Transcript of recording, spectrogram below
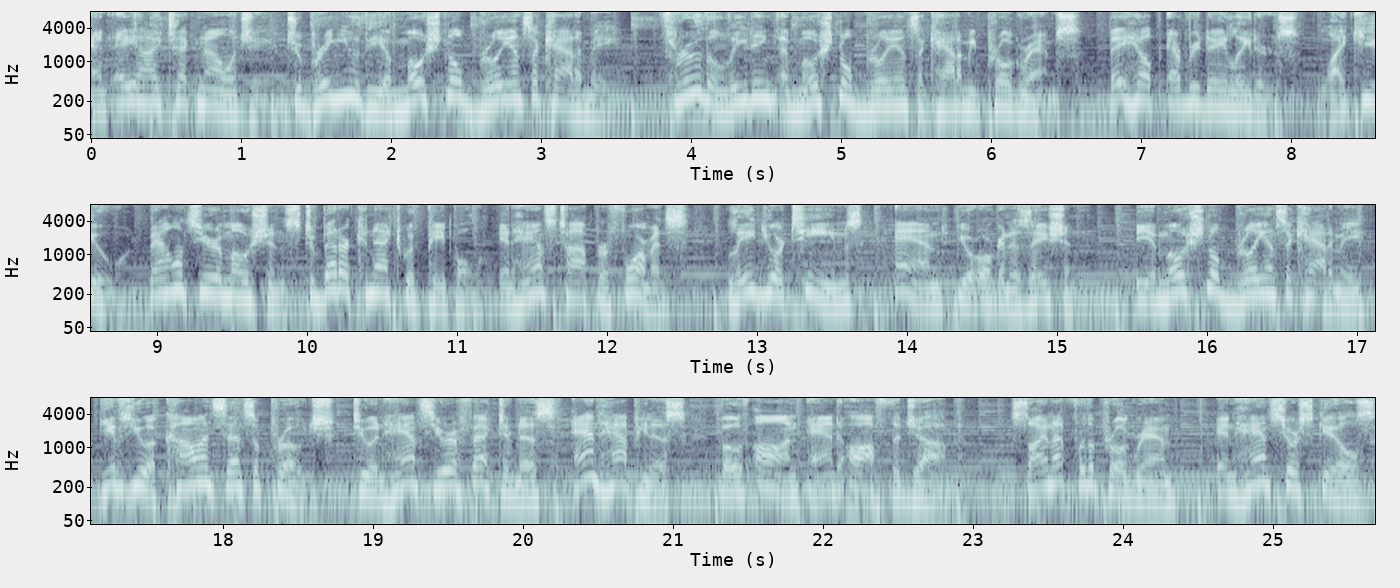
and AI technology to bring you the Emotional Brilliance Academy. Through the leading Emotional Brilliance Academy programs, they help everyday leaders, like you, balance your emotions to better connect with people, enhance top performance, lead your teams, and your organization. The Emotional Brilliance Academy gives you a common sense approach to enhance your effectiveness and happiness both on and off the job. Sign up for the program, enhance your skills,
